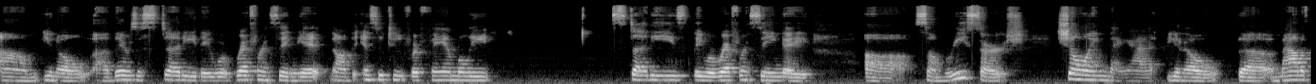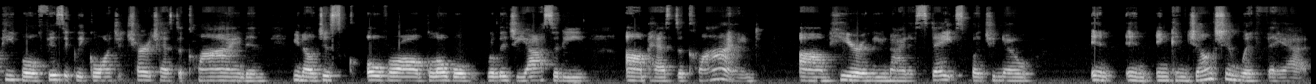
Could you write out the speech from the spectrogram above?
Um, you know, uh, there's a study, they were referencing it, uh, the Institute for Family Studies, they were referencing a uh, some research showing that, you know, the amount of people physically going to church has declined and, you know, just overall global religiosity um, has declined um, here in the United States. But, you know, in, in, in conjunction with that,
